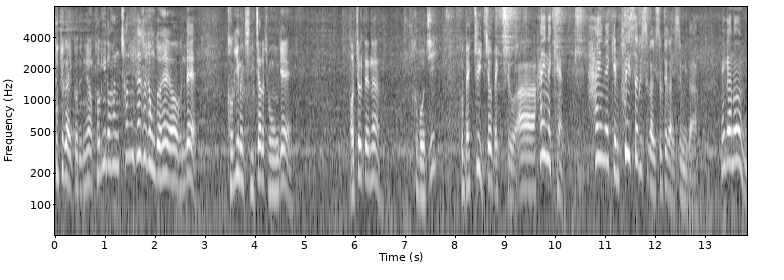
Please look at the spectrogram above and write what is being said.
뷔페가 있거든요 거기도 한 1000페소 정도 해요 근데 거기는 진짜로 좋은 게 어쩔 때는 그 뭐지? 그 맥주 있죠 맥주 아 하이네켄 하이네켄 프리 서비스가 있을 때가 있습니다 그러니까는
